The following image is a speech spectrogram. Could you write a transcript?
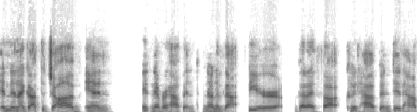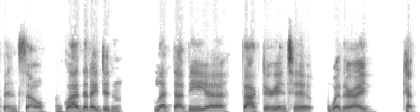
And then I got the job and it never happened. None of that fear that I thought could happen did happen. So I'm glad that I didn't let that be a factor into whether I kept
